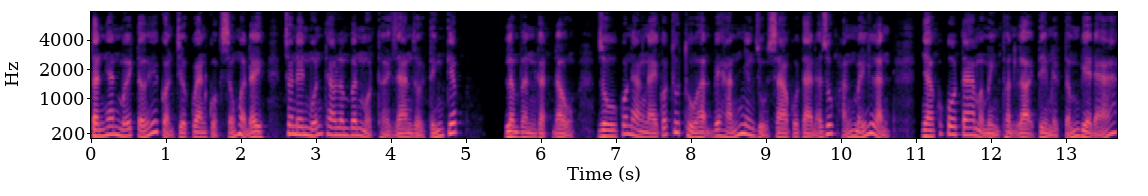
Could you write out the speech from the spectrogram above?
Tần nhan mới tới còn chưa quen cuộc sống ở đây, cho nên muốn theo lâm vân một thời gian rồi tính tiếp. Lâm vân gật đầu, dù cô nàng này có chút thù hận với hắn, nhưng dù sao cô ta đã giúp hắn mấy lần. Nhờ có cô ta mà mình thuận lợi tìm được tấm bia đá.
